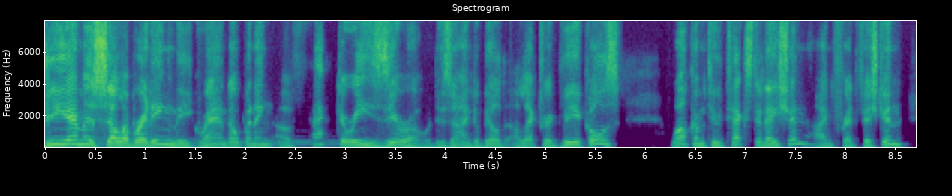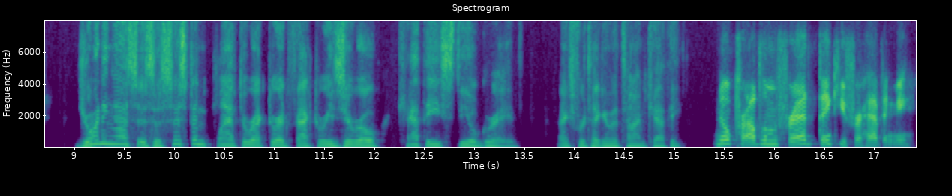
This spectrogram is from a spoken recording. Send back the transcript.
GM is celebrating the grand opening of Factory Zero, designed to build electric vehicles. Welcome to Techstination. I'm Fred Fishkin. Joining us is Assistant Plant Director at Factory Zero, Kathy Steelgrave. Thanks for taking the time, Kathy. No problem, Fred. Thank you for having me.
